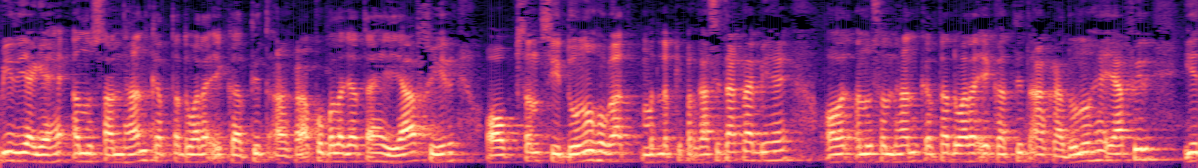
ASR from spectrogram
बी दिया गया है, अनुसंधानकर्ता द्वारा एकत्रित आंकड़ा को बोला जाता है, या फिर ऑप्शन सी दोनों होगा मतलब कि प्रकाशित आंकड़ा भी है, और अनुसंधानकर्ता द्वारा एकत्रित आंकड़ा दोनों है, या फिर ये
